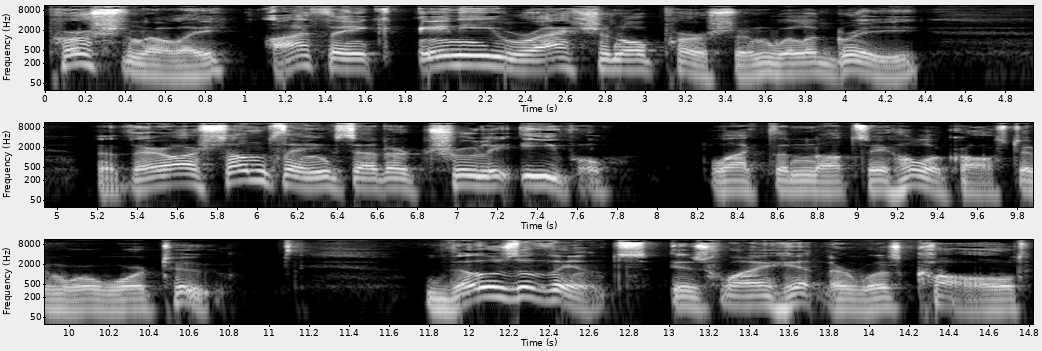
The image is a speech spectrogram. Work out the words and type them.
personally, I think any rational person will agree that there are some things that are truly evil, like the Nazi Holocaust in World War II. Those events is why Hitler was called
